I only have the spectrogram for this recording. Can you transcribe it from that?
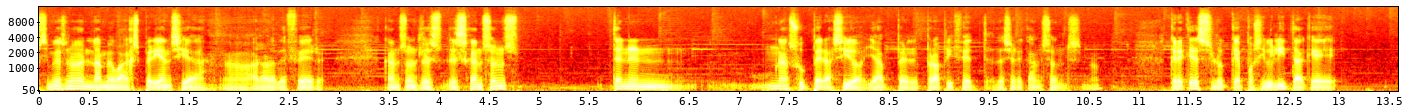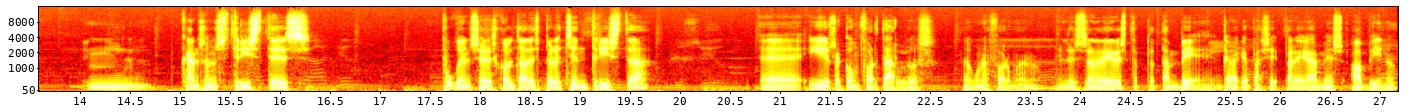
Si més no, en la meva experiència a l'hora de fer cançons, les, les cançons tenen una superació ja per propi fet de ser cançons. No? Crec que és el que possibilita que mm, cançons tristes puguen ser escoltades per gent trista eh, i reconfortar-los d'alguna forma. No? I les alegres també, encara que parega més obvi. No?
